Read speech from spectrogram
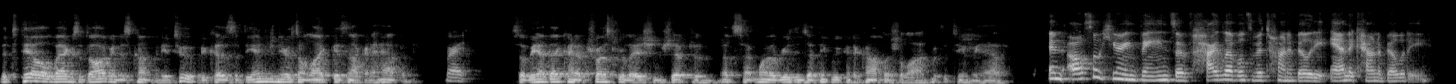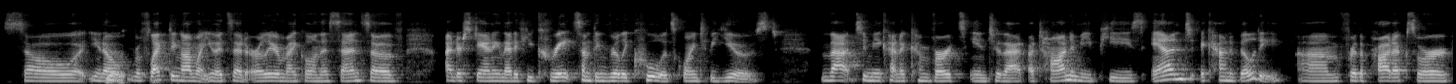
the tail wags the dog in this company too because if the engineers don't like it, it's not going to happen. Right. So we have that kind of trust relationship, and that's one of the reasons I think we can accomplish a lot with the team we have. And also hearing veins of high levels of autonomy and accountability. So, you know, yes. reflecting on what you had said earlier, Michael, in the sense of understanding that if you create something really cool, it's going to be used. That to me kind of converts into that autonomy piece and accountability um, for the products or,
